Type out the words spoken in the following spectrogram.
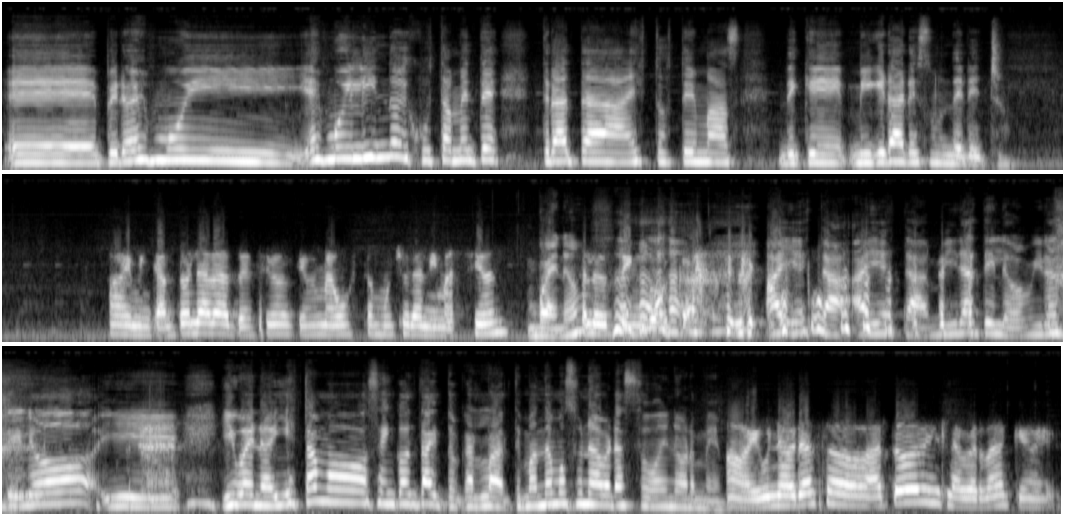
eh, pero es muy, es muy lindo y justamente trata estos temas de que migrar es un derecho. Ay, me encantó la data, encima que a mí me gusta mucho la animación. Bueno. Ya lo tengo acá. ahí está, ahí está, míratelo, míratelo. Y, y bueno, y estamos en contacto, Carla. Te mandamos un abrazo enorme. Ay, un abrazo a todos, la verdad que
